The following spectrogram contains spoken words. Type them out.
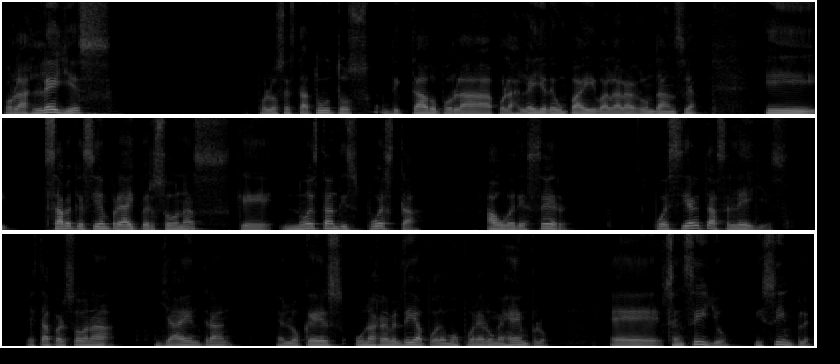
por las leyes, por los estatutos dictados por, la, por las leyes de un país, valga la redundancia, y sabe que siempre hay personas que no están dispuestas a obedecer pues ciertas leyes, estas personas ya entran en lo que es una rebeldía. Podemos poner un ejemplo eh, sencillo y simple.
